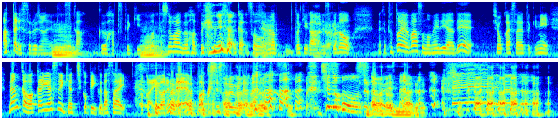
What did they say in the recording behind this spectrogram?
あったりするじゃないですか、偶発的に、うん。私の場合は偶発的になんかそう はい。なった時があるんですけあどなんか例えばそのメディアで紹介された時に「なんか分かりやすいキャッチコピーください」とか言われて 爆笑するみたいな「シュドーン!」ってなる。えーみたいな。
